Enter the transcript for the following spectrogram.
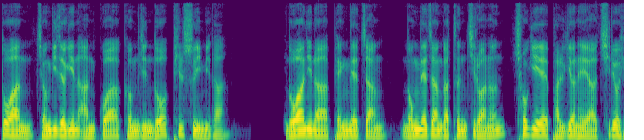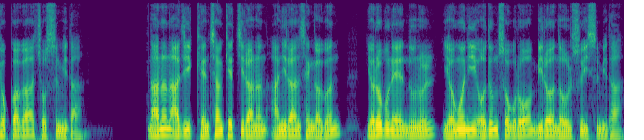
또한 정기적인 안과 검진도 필수입니다. 노안이나 백내장, 녹내장 같은 질환은 초기에 발견해야 치료 효과가 좋습니다. 나는 아직 괜찮겠지라는 아니란 생각은 여러분의 눈을 영원히 어둠 속으로 밀어 넣을 수 있습니다.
